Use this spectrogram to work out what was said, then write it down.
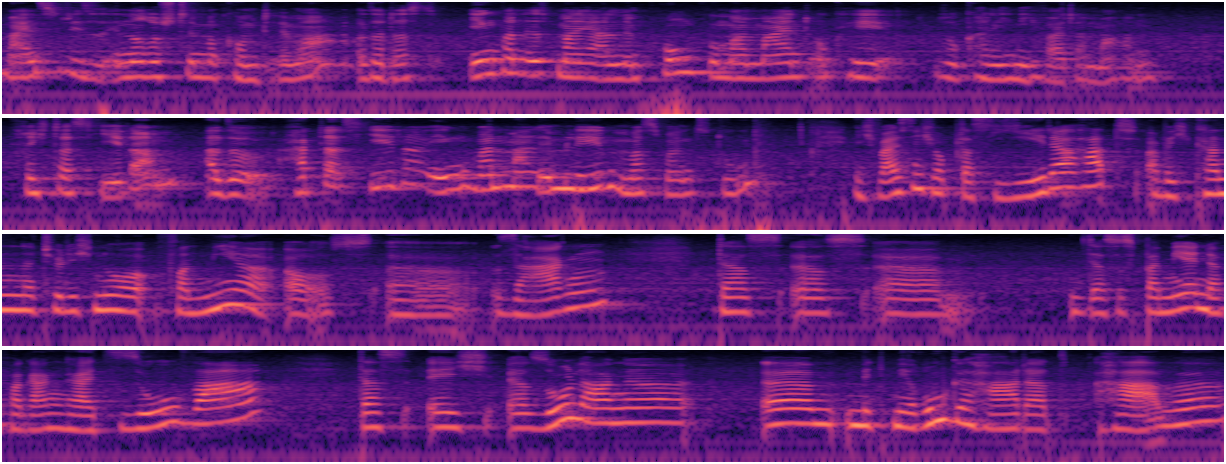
Meinst du, diese innere Stimme kommt immer? Also das, irgendwann ist man ja an dem Punkt, wo man meint, okay, so kann ich nicht weitermachen. Kriegt das jeder? Also hat das jeder irgendwann mal im Leben? Was meinst du? Ich weiß nicht, ob das jeder hat, aber ich kann natürlich nur von mir aus äh, sagen, dass es, äh, dass es bei mir in der Vergangenheit so war, dass ich äh, so lange ähm, mit mir rumgehadert habe,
